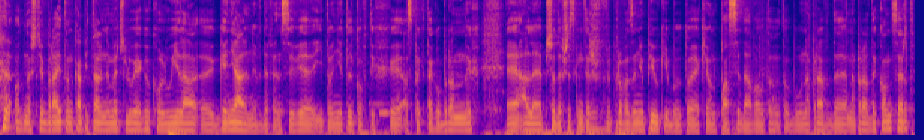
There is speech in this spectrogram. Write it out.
odnośnie Brighton. Kapitalny mecz Louiego Colwilla, e, genialny w defensywie i to nie tylko w tych e, aspektach obronnych, e, ale przede wszystkim też w wyprowadzeniu piłki, bo to jakie on pasy dawał, to, to był naprawdę, naprawdę koncert.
